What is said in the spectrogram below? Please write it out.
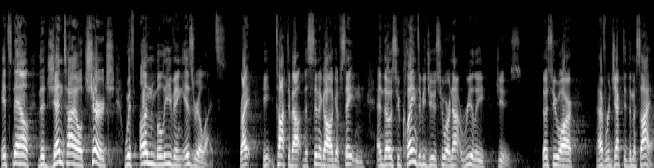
it's now the Gentile church with unbelieving Israelites, right? He talked about the synagogue of Satan and those who claim to be Jews who are not really Jews, those who are have rejected the Messiah.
